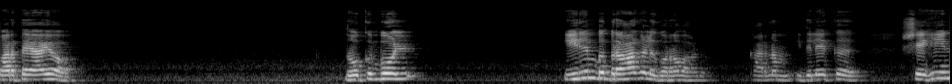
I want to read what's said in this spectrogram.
വാർത്തയായോ? നോക്കുമ്പോൾ ഇരുമ്പ് ബ്രാകൾ കുറവാണ്. കാരണം ഇതിലേക്ക് ഷഹീൻ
